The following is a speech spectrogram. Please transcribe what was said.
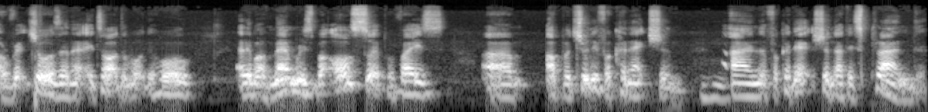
of rituals, and I talked about the whole element of memories, but also it provides um, opportunity for connection and for connection that is planned.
